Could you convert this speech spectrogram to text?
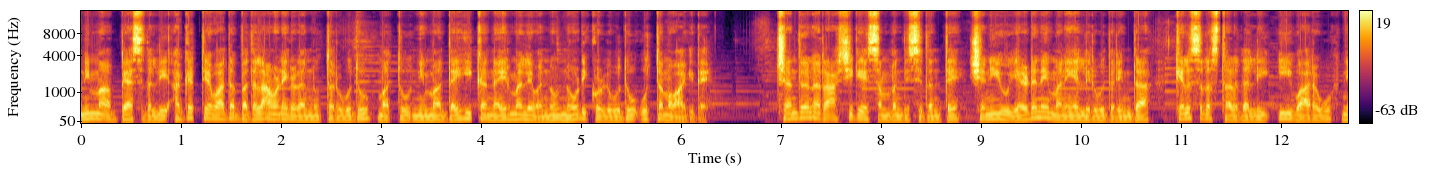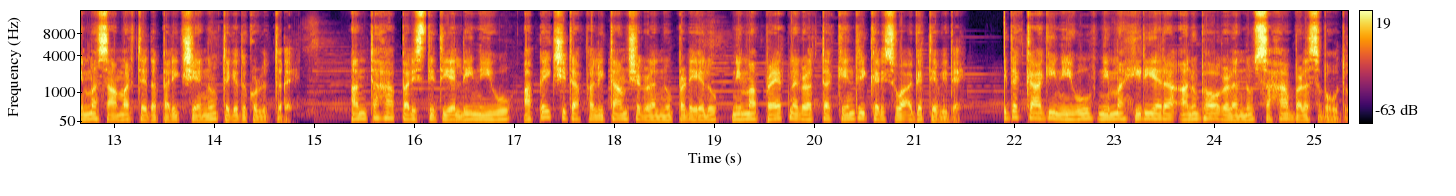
ನಿಮ್ಮ ಅಭ್ಯಾಸದಲ್ಲಿ ಅಗತ್ಯವಾದ ಬದಲಾವಣೆಗಳನ್ನು ತರುವುದು ಮತ್ತು ನಿಮ್ಮ ದೈಹಿಕ ನೈರ್ಮಲ್ಯವನ್ನು ನೋಡಿಕೊಳ್ಳುವುದು ಉತ್ತಮವಾಗಿದೆ. ಚಂದ್ರನ ರಾಶಿಗೆ ಸಂಬಂಧಿಸಿದಂತೆ ಶನಿಯು ಎರಡನೇ ಮನೆಯಲ್ಲಿರುವುದರಿಂದ ಕೆಲಸದ ಸ್ಥಳದಲ್ಲಿ ಈ ವಾರವು ನಿಮ್ಮ ಸಾಮರ್ಥ್ಯದ ಪರೀಕ್ಷೆಯನ್ನು ತೆಗೆದುಕೊಳ್ಳುತ್ತದೆ. ಅಂತಹ ಪರಿಸ್ಥಿತಿಯಲ್ಲಿ ನೀವು ಅಪೇಕ್ಷಿತ ಫಲಿತಾಂಶಗಳನ್ನು ಪಡೆಯಲು ನಿಮ್ಮ ಪ್ರಯತ್ನಗಳತ್ತ ಕೇಂದ್ರೀಕರಿಸುವ ಅಗತ್ಯವಿದೆ. ಇದಕ್ಕಾಗಿ ನೀವು ನಿಮ್ಮ ಹಿರಿಯರ ಅನುಭವಗಳನ್ನು ಸಹ ಬಳಸಬಹುದು.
